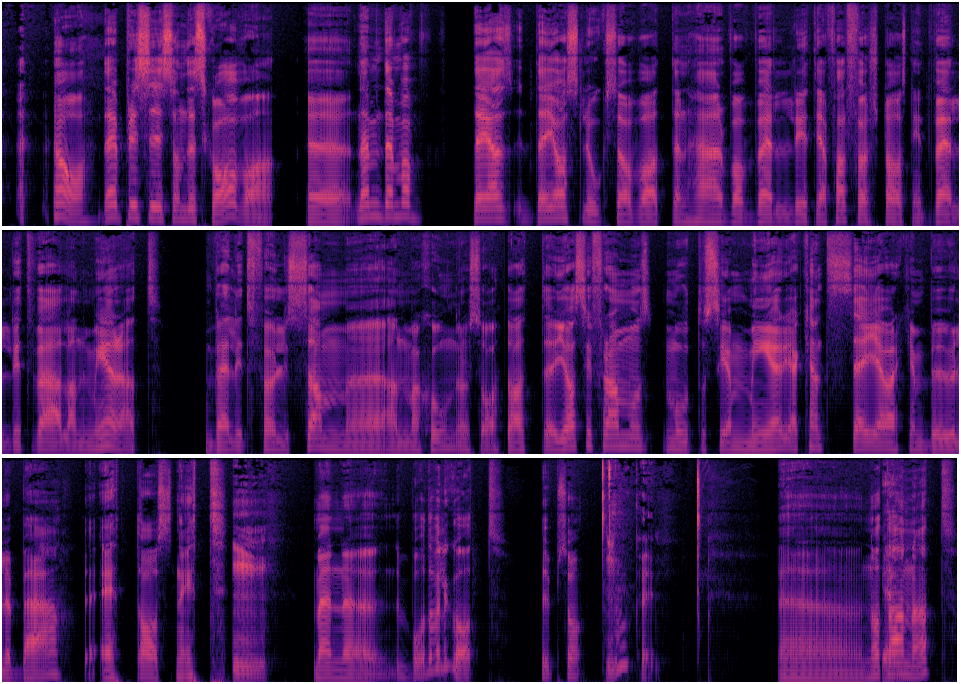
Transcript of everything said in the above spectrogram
Ja, det är precis som det ska vara. Eh, nej men den var, det jag, det jag slogs av var att den här var väldigt, i alla fall första avsnitt, väldigt välanimerat. Väldigt följsam eh, animationer och så. Så att eh, jag ser fram emot att se mer. Jag kan inte säga varken bu eller bä. Det är ett avsnitt. Mm. Men eh, det båda väl gott. Typ så. Okej. Eh, något Ja. annat?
